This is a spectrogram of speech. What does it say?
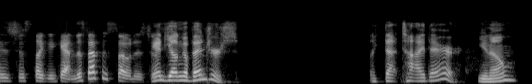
is just like again, this episode is just And Young Avengers. Like that tie there, you know?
